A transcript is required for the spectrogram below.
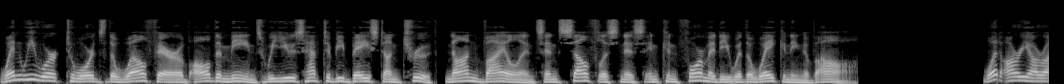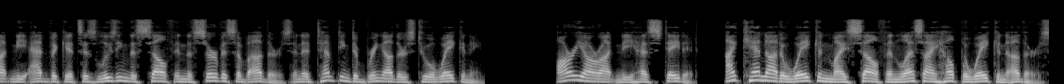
when we work towards the welfare of all the means we use have to be based on truth, non-violence and selflessness in conformity with awakening of all." What Ariyaratne advocates is losing the self in the service of others and attempting to bring others to awakening. Ariyaratne has stated, I cannot awaken myself unless I help awaken others.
